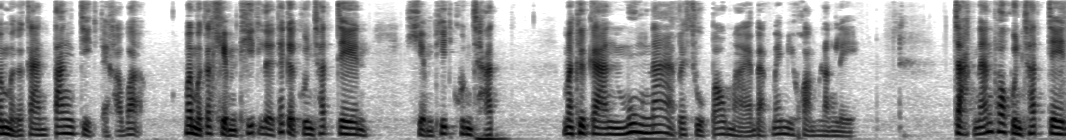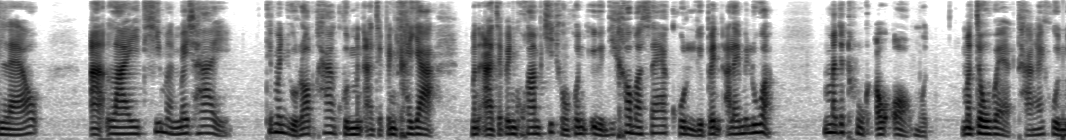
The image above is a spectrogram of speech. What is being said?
มันเหมือนกับการตั้งจิตเลยครับว่ามันเหมือนกับเข็มทิศเลย ถ้าเกิดคุณชัดเจน เข็มทิศคุณชัด มันคือการมุ่งหน้าไปสู่เป้าหมายแบบไม่มีความลังเล จากนั้นพอคุณชัดเจนแล้ว อะไรที่มันไม่ใช่ ที่มันอยู่รอบข้างคุณมันอาจจะเป็นขยะ มันอาจจะเป็นความคิดของคนอื่นที่เข้ามาแทรกคุณหรือเป็นอะไรไม่รู้มันจะถูกเอาออกหมด มันจะแหวกทางให้คุณ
